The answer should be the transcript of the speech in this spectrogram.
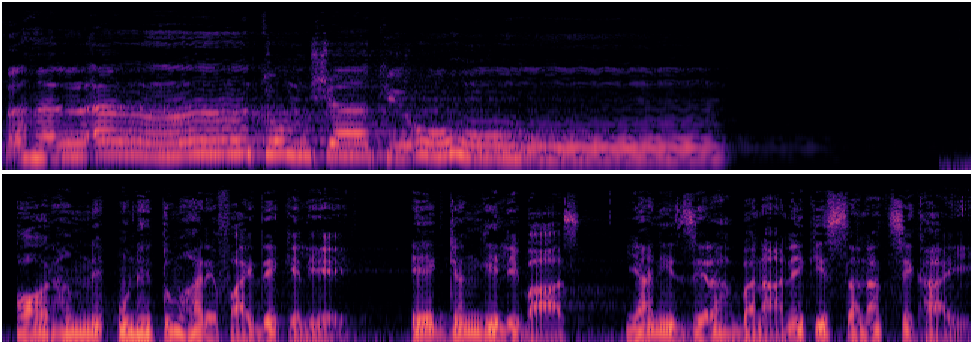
فَهَلْ أَنْتُمْ شَاكِرُونَ اور ہم نے انہیں تمہارے فائدے کے لیے ایک جنگی لباس یعنی زرہ بنانے کی صنعت سکھائی،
